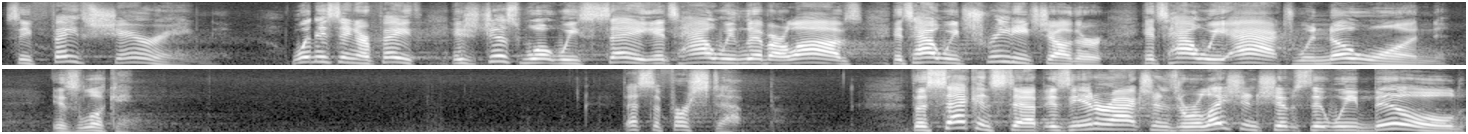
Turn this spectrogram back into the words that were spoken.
See, faith sharing, witnessing our faith, is just what we say. It's how we live our lives, it's how we treat each other, it's how we act when no one is looking. That's the first step. The second step is the interactions, the relationships that we build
